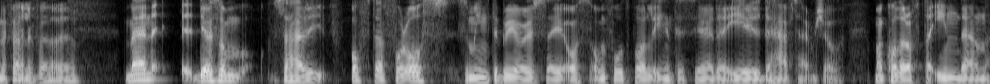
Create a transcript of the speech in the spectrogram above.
NFL. NFL, yeah. Men det som så här ofta får oss som inte bryr sig oss om fotboll är intresserade är ju the halftime show. Man kollar ofta in den.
